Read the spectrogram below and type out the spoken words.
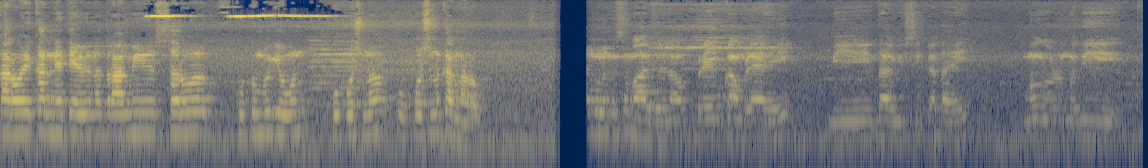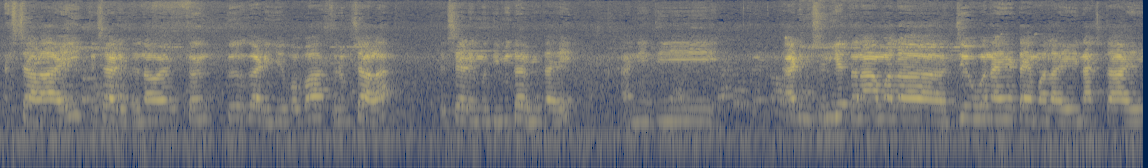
कारवाई करण्यात यावी नंतर आम्ही सर्व कुटुंब घेऊन उपोषण उपोषण करणार आहोत. माझं नाव प्रेम कांबळे आहे. मी दहावी शिकत आहे. मंगळूरमध्ये शाळा आहे. त्या शाळेचं नाव आहे संत गाडीचे बाबा आश्रम शाळा त्या शाळेमध्ये मी दहावीत आहे. आणि ती ॲडमिशन घेताना आम्हाला जेवण आहे टायमाला आहे नाश्ता आहे.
